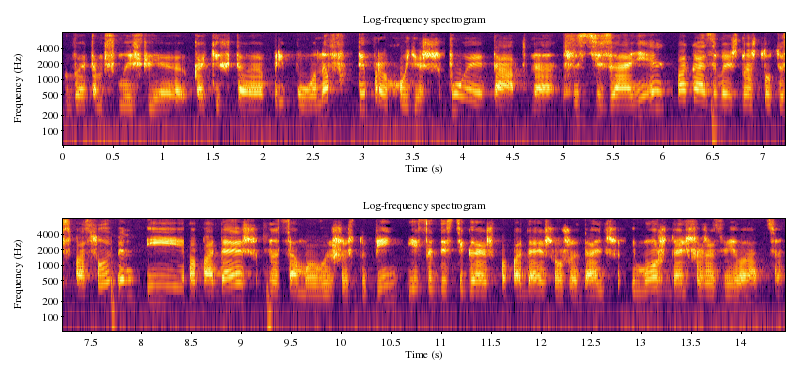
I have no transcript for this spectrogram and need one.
в этом смысле каких-то препонов. Ты проходишь поэтапно состязание, показываешь, на что ты способен, и попадаешь на самую высшую ступень. Если достигаешь, попадаешь уже дальше и можешь дальше развиваться.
